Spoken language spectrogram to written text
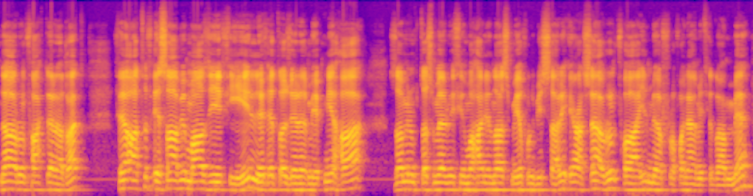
narun fahteragat fe atıf esabi mazi fiil fe tacere mebniha zamir muttasım vermi fi mahalli nas meful bisari i'sarun fail mefru alameti damme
